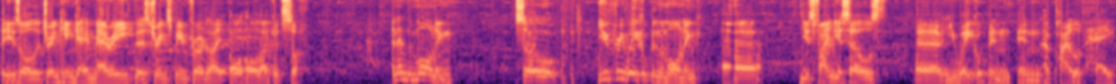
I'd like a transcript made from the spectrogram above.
There's all the drinking, getting merry. There's drinks being thrown, like all, all that good stuff. And then the morning. So you three wake up in the morning. Uh, you find yourselves. Uh, you wake up in in a pile of hay.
